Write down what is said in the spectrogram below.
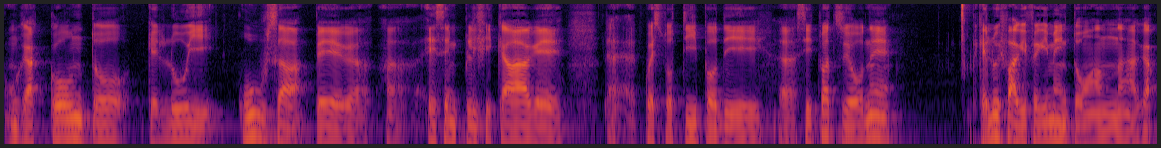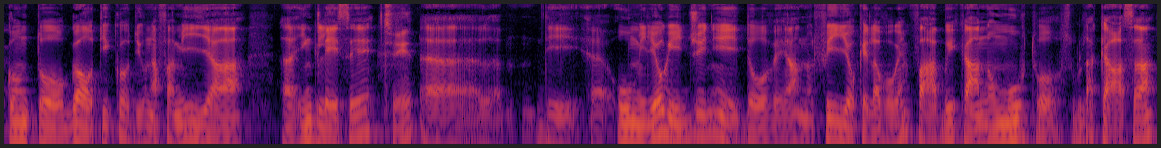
un racconto che lui usa per esemplificare questo tipo di situazione perché lui fa riferimento a un racconto gotico di una famiglia eh, inglese sì. eh, di eh, umili origini dove hanno il figlio che lavora in fabbrica, hanno un mutuo sulla casa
